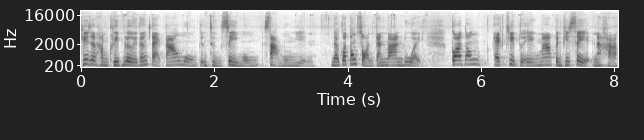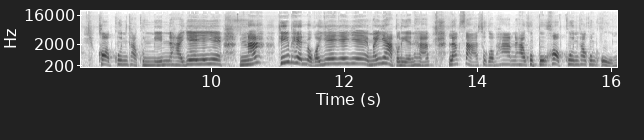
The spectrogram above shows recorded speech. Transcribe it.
ที่จะทำคลิปเลยตั้งแต่9โมงจนถึง4โมง3โมงเย็น แล้วก็ต้องสอนการบ้านด้วย ก็ต้องแอคทีฟตัวเองมากเป็นพิเศษนะคะ ขอบคุณค่ะคุณมิ้นนะคะ เย่เย่เย่นะ พี่เพนบอกว่าเย่เย่เย่ไม่อยากเรียนนะคะรักษาสุขภาพนะคะคุณปูขอบคุณค่ะคุณอุ๋ม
